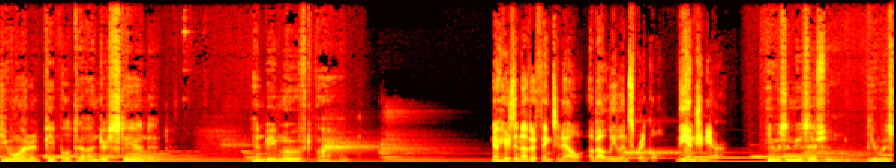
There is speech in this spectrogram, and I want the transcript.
He wanted people to understand it and be moved by it. Now, here's another thing to know about Leland Sprinkle, the engineer. He was a musician. He was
